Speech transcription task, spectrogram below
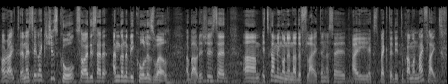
all right. And I say, like, she's cool. So I decided I'm going to be cool as well about it. She said, um, it's coming on another flight. And I said, I expected it to come on my flight.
